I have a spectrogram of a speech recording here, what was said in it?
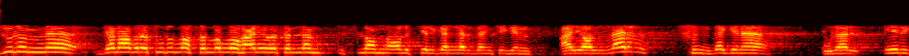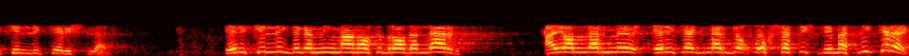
zulmni janobi rasululloh sollallohu alayhi vasallam islomni olib kelganlaridan keyin ayollar shundagina ular erkinlikka erishdilar. Erkinlik deganning ma'nosi birodarlar ayollarni erkaklarga o'xshatish demaslik kerak.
